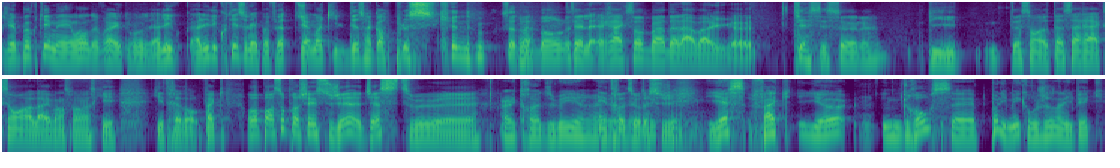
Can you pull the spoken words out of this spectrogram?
Je l'ai pas écouté, mais ouais, on devrait être- aller, aller l'écouter si vous l'avez pas fait. Yep. Sûrement qu'il le dise encore plus que nous. Ça doit Ouais. être bon. Là. C'était la réaction de Mère de Laval. gars. Qu'est-ce que c'est ça, là? Puis t'as, son- t'as sa réaction en live en ce moment, ce qui est, qui est très drôle. Fait on va passer au prochain sujet. Jess, si tu veux euh, Introduire. euh, introduire le, sujet. Yes, fac, il y a une grosse euh, polémique aux Jeux Olympiques.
